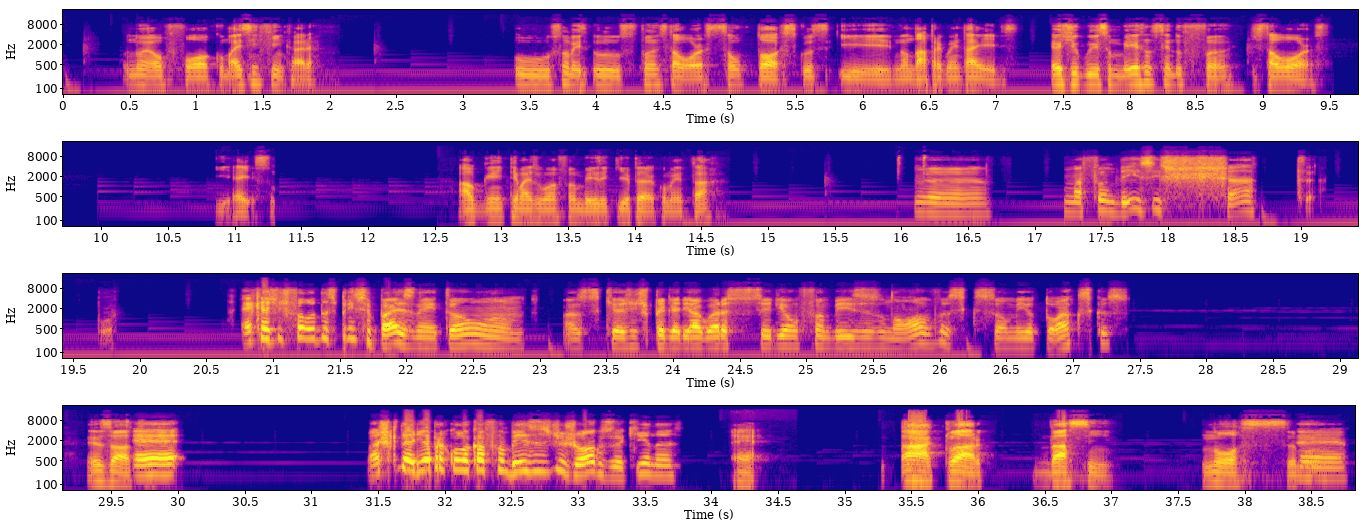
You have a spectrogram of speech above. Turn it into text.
não é o foco. Mas enfim, cara. Os, os fãs de Star Wars são tóxicos e não dá pra aguentar eles. Eu digo isso mesmo sendo fã de Star Wars. E é isso. Alguém tem mais alguma fanbase aqui pra comentar? É, uma fanbase chata. Pô. É que a gente falou das principais, né? Então, as que a gente pegaria agora seriam fanbases novas, que são meio tóxicas. Exato. É. Acho que daria pra colocar fanbases de jogos aqui, né? Ah, claro. Dá sim. Nossa, mano. É.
